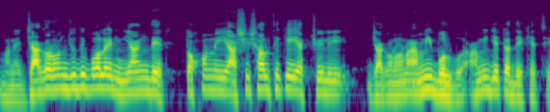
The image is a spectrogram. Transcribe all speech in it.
মানে জাগরণ যদি বলেন ইয়াংদের তখন এই আশি সাল থেকেই অ্যাকচুয়ালি জাগরণ। আমি বলব, আমি যেটা দেখেছি।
